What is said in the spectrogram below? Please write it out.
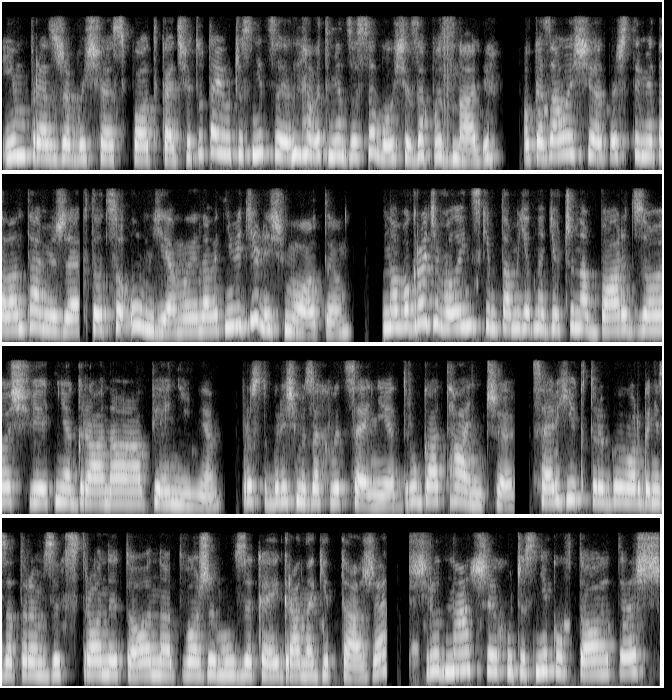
imprez, żeby się spotkać. Tutaj uczestnicy nawet między sobą się zapoznali. Okazało się też z tymi talentami, że kto co umie, my nawet nie wiedzieliśmy o tym. W Nowogrodzie Wolyńskim tam jedna dziewczyna bardzo świetnie gra na pianinie. Po prostu byliśmy zachwyceni. Druga tańczy. Serhii, który był organizatorem z ich strony, to on tworzy muzykę i gra na gitarze. Wśród naszych uczestników to też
